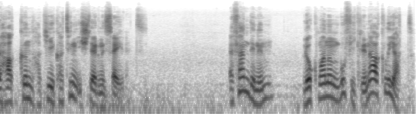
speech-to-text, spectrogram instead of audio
ve hakkın, hakikatin işlerini seyret. Efendinin Lokman'ın bu fikrine aklı yattı.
